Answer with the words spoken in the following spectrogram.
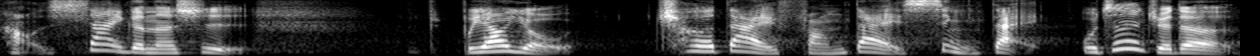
好，下一个呢是不要有车贷、房贷、信贷。我真的觉得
